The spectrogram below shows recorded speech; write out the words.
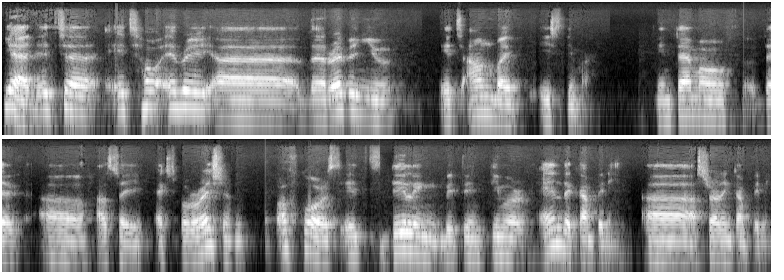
Yeah, it's uh, it's how every uh, the revenue it's owned by East Timor. In terms of the uh, how say exploration, of course, it's dealing between Timor and the company, uh, Australian company.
